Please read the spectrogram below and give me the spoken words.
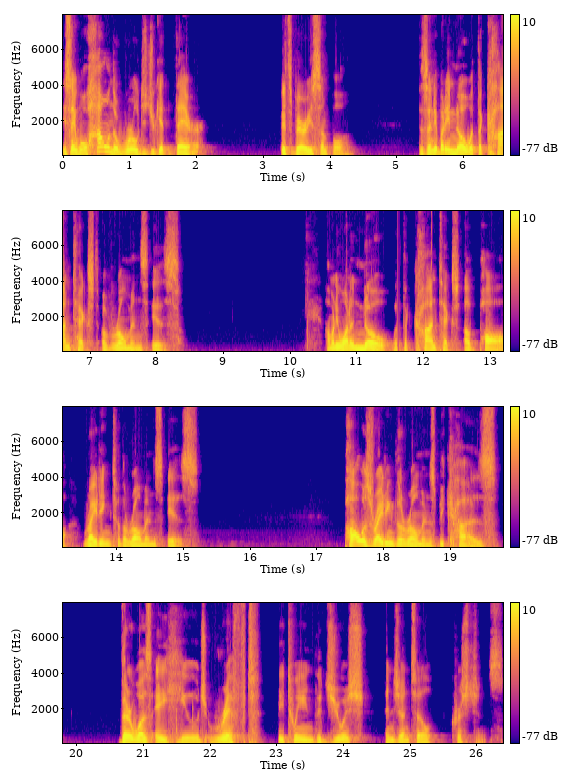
You say, well, how in the world did you get there? It's very simple. Does anybody know what the context of Romans is? How many want to know what the context of Paul writing to the Romans is? Paul was writing to the Romans because there was a huge rift between the Jewish and Gentile Christians.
